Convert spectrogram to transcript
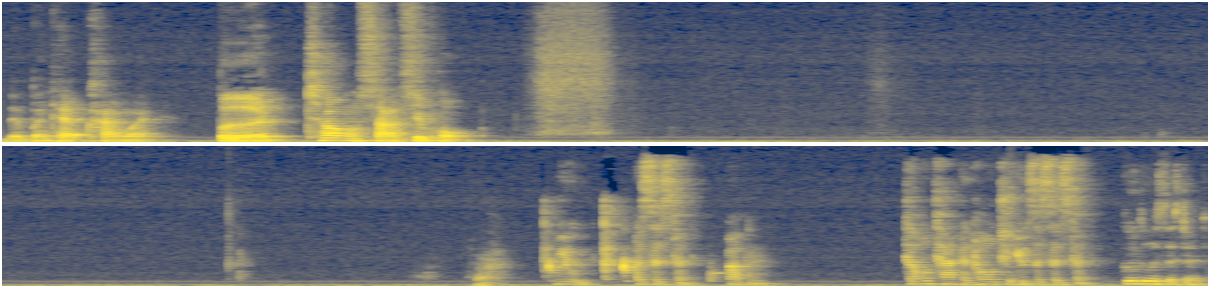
เดี๋ยวบันแท็บค้างไว้ เปิดช่อง 36 Mute. Assistant. Button. Double tap and hold to use assistant. Google Assistant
